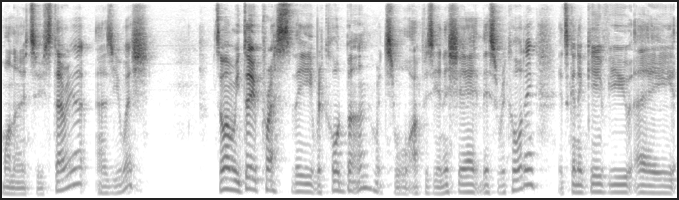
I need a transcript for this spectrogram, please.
mono to stereo as you wish. So when we do press the record button, which will obviously initiate this recording, it's going to give you a,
